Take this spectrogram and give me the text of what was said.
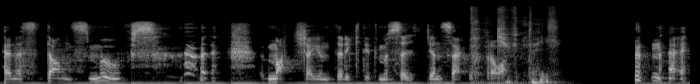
hennes dansmoves matchar ju inte riktigt musiken särskilt bra. nej. nej,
